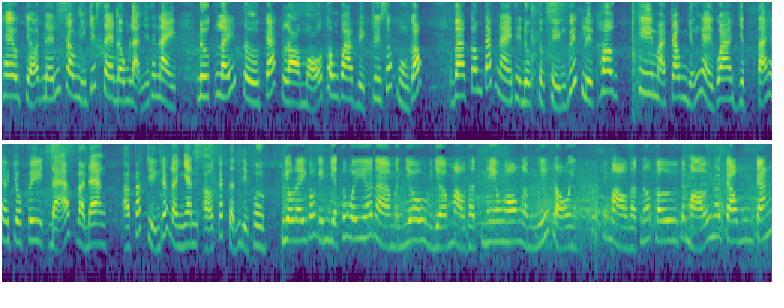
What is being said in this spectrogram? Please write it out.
heo chở đến trong những chiếc xe đông lạnh như thế này, được lấy từ các lò mổ thông qua việc truy xuất nguồn gốc. Và công tác này thì được thực hiện quyết liệt hơn khi mà trong những ngày qua dịch tả heo châu Phi đã và đang à, phát triển rất là nhanh ở các tỉnh địa phương. vô đây có kiểm dịch thú y hết à mình vô giờ màu thịt heo ngon là mình biết rồi cái màu thịt nó tươi cái mỡ nó trong trắng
